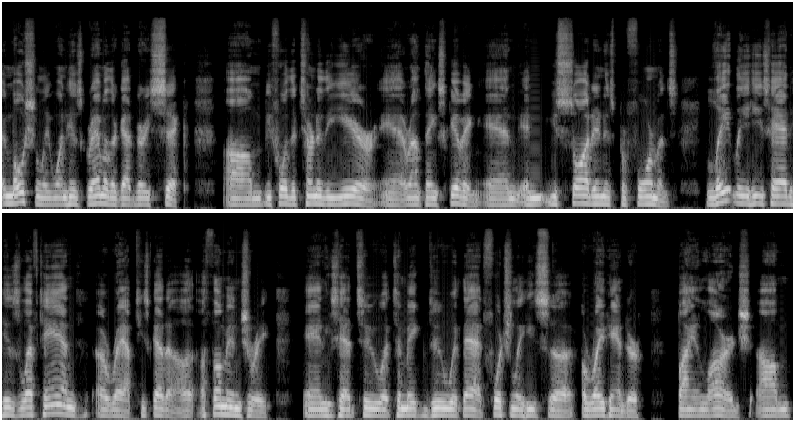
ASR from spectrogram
emotionally when his grandmother got very sick um, before the turn of the year uh, around Thanksgiving, and and you saw it in his performance. Lately, he's had his left hand uh, wrapped. He's got a, a, thumb injury, and he's had to uh, to make do with that. Fortunately, he's uh, a right-hander by and large. Um,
